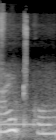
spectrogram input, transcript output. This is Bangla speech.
লাইট কম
